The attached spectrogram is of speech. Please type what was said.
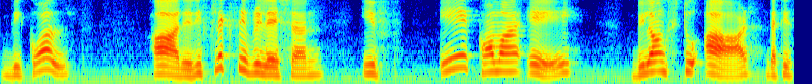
we call R a reflexive relation if A comma A belongs to R that is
